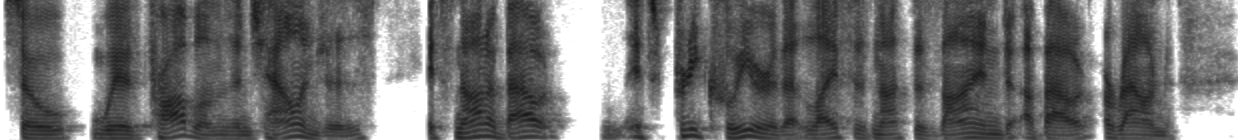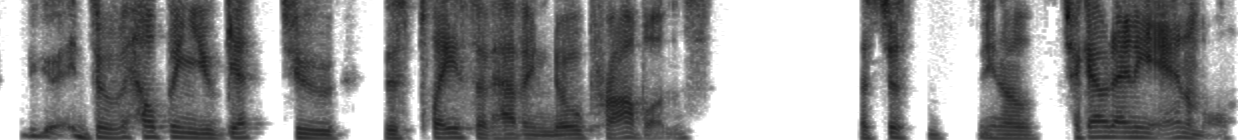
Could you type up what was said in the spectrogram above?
So with problems and challenges, it's not about, it's pretty clear that life is not designed about around helping you get to this place of having no problems. That's just, you know, check out any animal.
